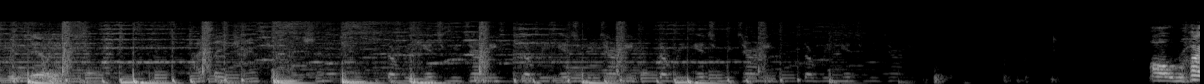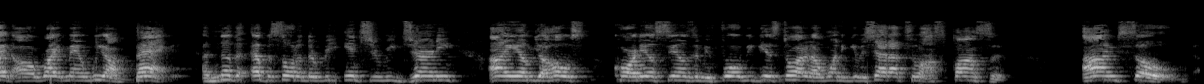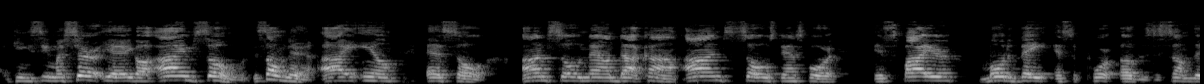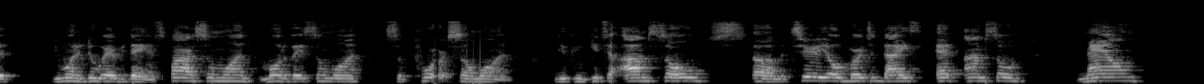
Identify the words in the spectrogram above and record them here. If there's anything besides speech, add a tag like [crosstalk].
Resilience. All right, all right, man. We are back. Another episode of the re-entry journey. I am your host, Cardell Sims, and before we get started, I want to give a shout out to our sponsor, I'm Sold. Can you see my shirt? Yeah, you go. I'm Sold. It's on there. I am S O. I'm soldnow.com. I'm Sold stands for inspire, motivate, and support others. It's something that you want to do every day. Inspire someone, motivate someone, support someone. You can get your I'm Sold uh, material merchandise at I'm Sold now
